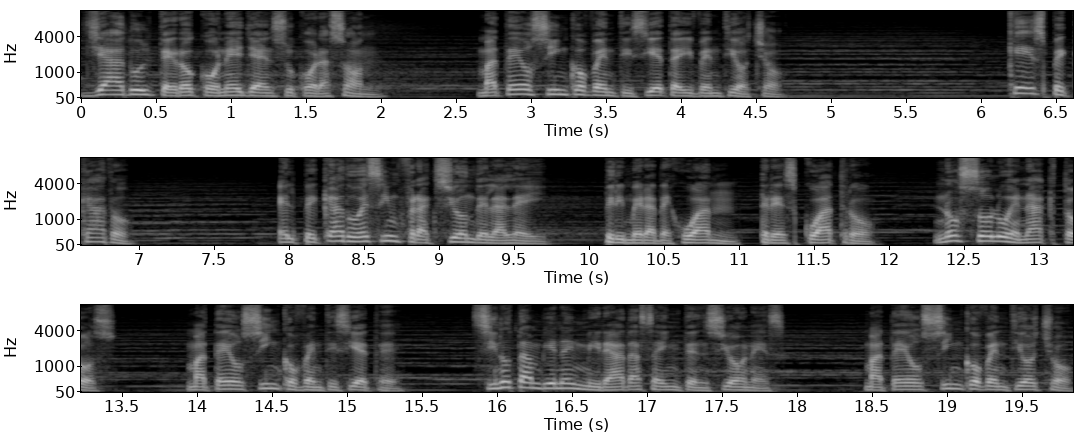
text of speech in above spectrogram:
ya adulteró con ella en su corazón. Mateo 5, 27 y 28. ¿Qué es pecado? El pecado es infracción de la ley. Primera de Juan 3:4. No solo en actos, Mateo 5:27, sino también en miradas e intenciones. Mateo 5:28,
